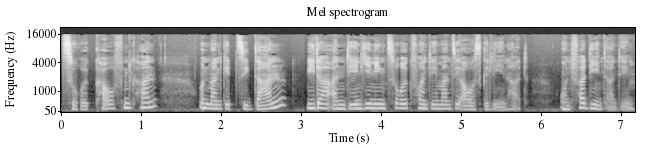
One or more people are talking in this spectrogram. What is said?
zurückkaufen kann und man gibt sie dann wieder an denjenigen zurück, von dem man sie ausgeliehen hat und verdient an dem.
